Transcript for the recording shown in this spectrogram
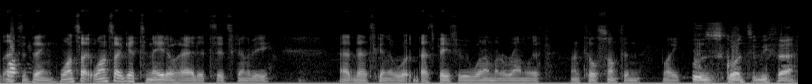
that's the thing. Once I once I get Tomato Head, it's it's gonna be that, that's gonna what that's basically what I'm gonna run with until something like Was squad to be fair.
